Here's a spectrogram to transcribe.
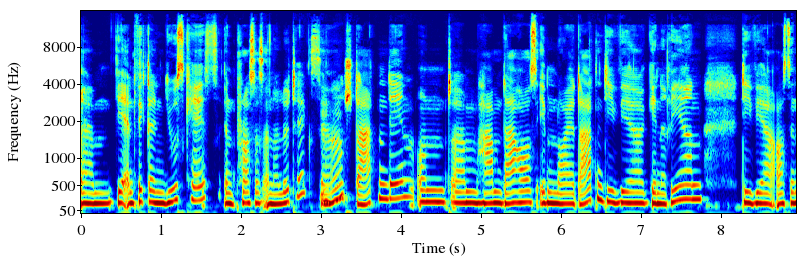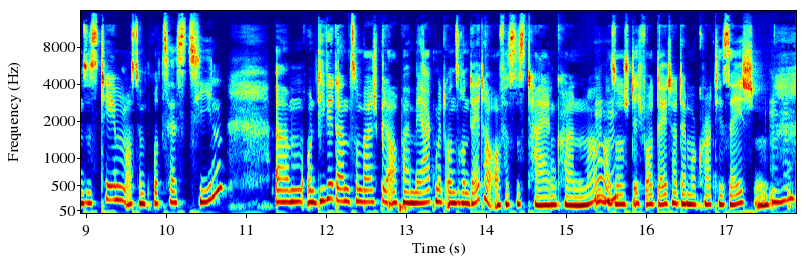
ähm, wir entwickeln Use Case in Process Analytics, ja, mhm. starten den und ähm, haben daraus eben neue Daten, die wir generieren, die wir aus den Systemen, aus dem Prozess ziehen ähm, und die wir dann zum Beispiel auch bei Merck mit unseren Data Offices teilen können. Ne? Mhm. Also Stichwort Data Democratization. Mhm.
